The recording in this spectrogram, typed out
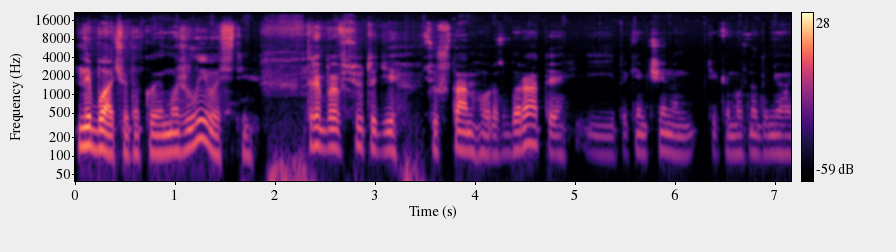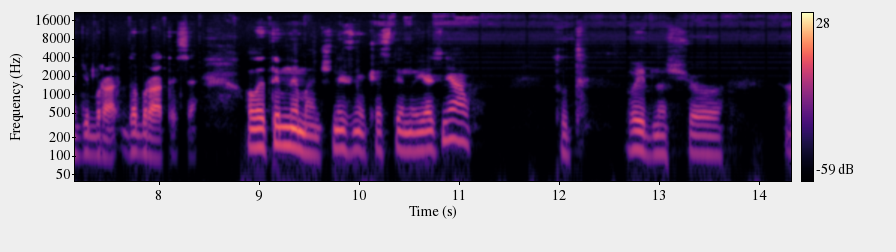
не бачу такої можливості. Треба всю тоді цю штангу розбирати і таким чином тільки можна до нього добратися. Але тим не менш, нижню частину я зняв. Тут видно, що е,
